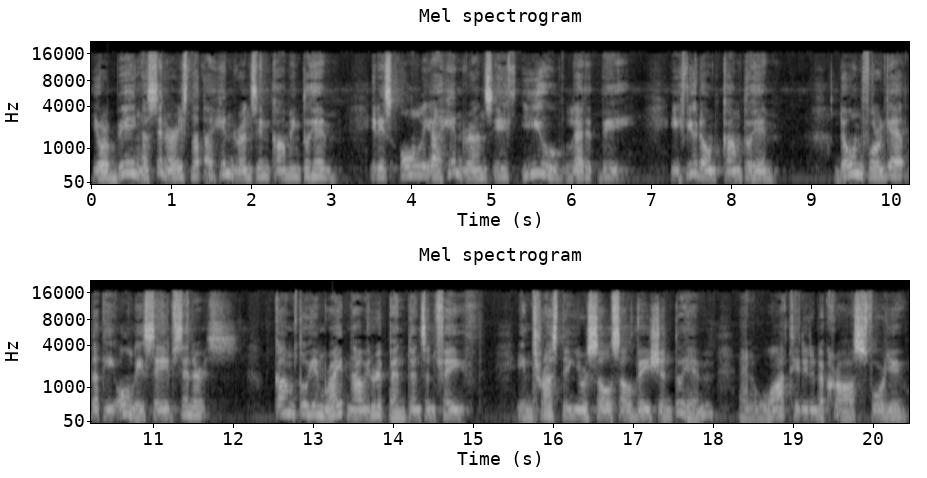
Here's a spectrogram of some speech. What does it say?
Your being a sinner is not a hindrance in coming to Him. It is only a hindrance if you let it be, if you don't come to Him. Don't forget that He only saves sinners. Come to Him right now in repentance and faith, entrusting your soul's salvation to Him and what He did on the cross for you.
